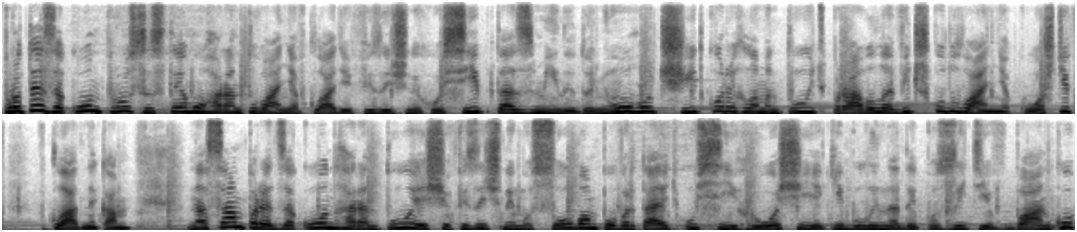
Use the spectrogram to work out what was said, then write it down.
Проте закон про систему гарантування вкладів фізичних осіб та зміни до нього чітко регламентують правила відшкодування коштів вкладникам. Насамперед, закон гарантує, що фізичним особам повертають усі гроші, які були на депозиті в банку,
